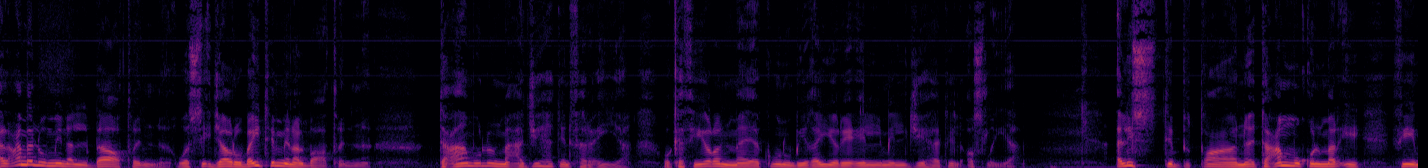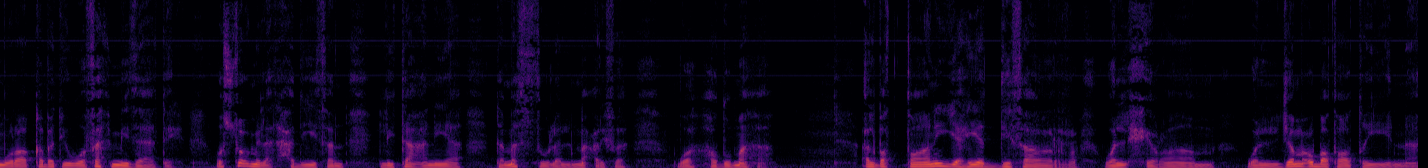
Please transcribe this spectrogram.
العمل من الباطن واستئجار بيت من الباطن تعامل مع جهة فرعية وكثيرا ما يكون بغير علم الجهة الأصلية. الاستبطان تعمق المرء في مراقبة وفهم ذاته، واستعملت حديثا لتعني تمثل المعرفة وهضمها. البطانية هي الدثار والحرام والجمع بطاطين.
